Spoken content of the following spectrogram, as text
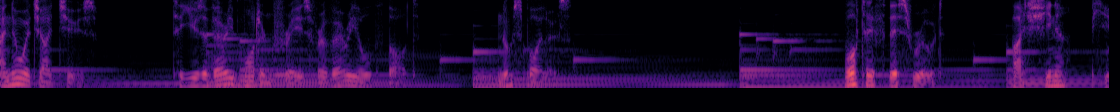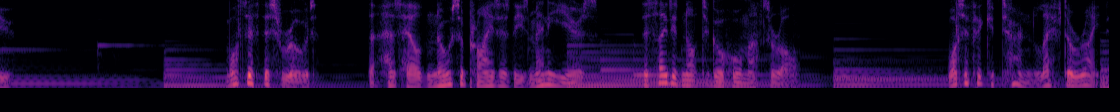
I know which I'd choose. To use a very modern phrase for a very old thought no spoilers. What If This Road by Sheenagh Pugh. What if this road, that has held no surprises these many years, decided not to go home after all? What if it could turn left or right,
